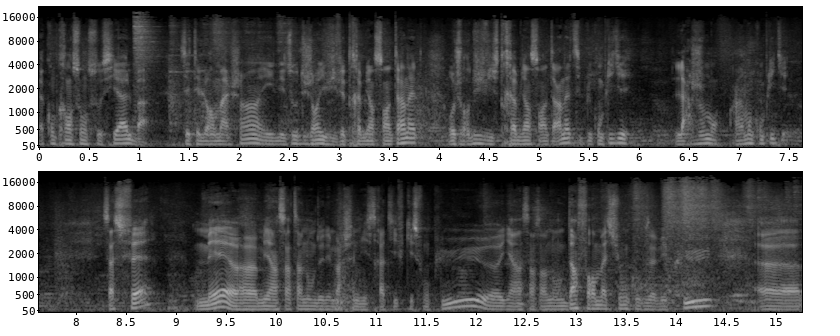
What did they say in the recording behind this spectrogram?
la compréhension sociale bah, c'était leur machin et les autres gens ils vivaient très bien sans internet. Aujourd'hui ils vivent très bien sans internet c'est plus compliqué. Largement vraiment compliqué Ça se fait, mais euh, il y a un certain nombre de démarches administratives qui ne se font plus, euh, il y a un certain nombre d'informations que vous n'avez plus. Euh,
